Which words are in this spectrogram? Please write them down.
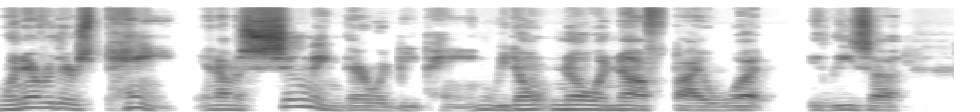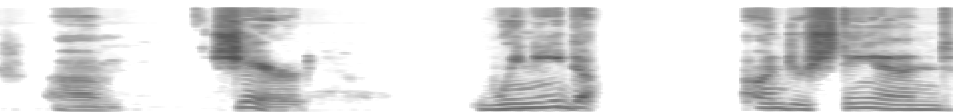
whenever there's pain, and I'm assuming there would be pain, we don't know enough by what Eleeza um, shared. We need to understand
